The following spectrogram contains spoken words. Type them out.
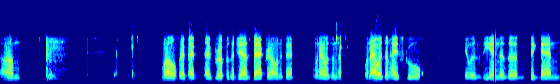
Um, well, I, I, I grew up with a jazz background. In fact, when I was in when I was in high school, it was the end of the big band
